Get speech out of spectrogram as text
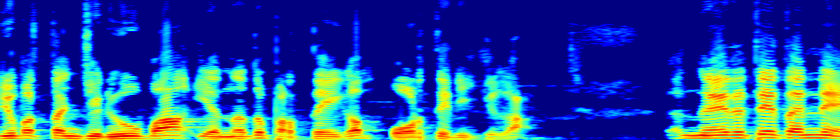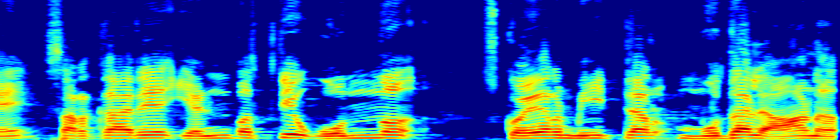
ഇരുപത്തഞ്ച് രൂപ എന്നത് പ്രത്യേകം ഓർത്തിരിക്കുക. നേരത്തെ തന്നെ സർക്കാർ എൺപത്തി ഒന്ന് സ്ക്വയർ മീറ്റർ മുതലാണ്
